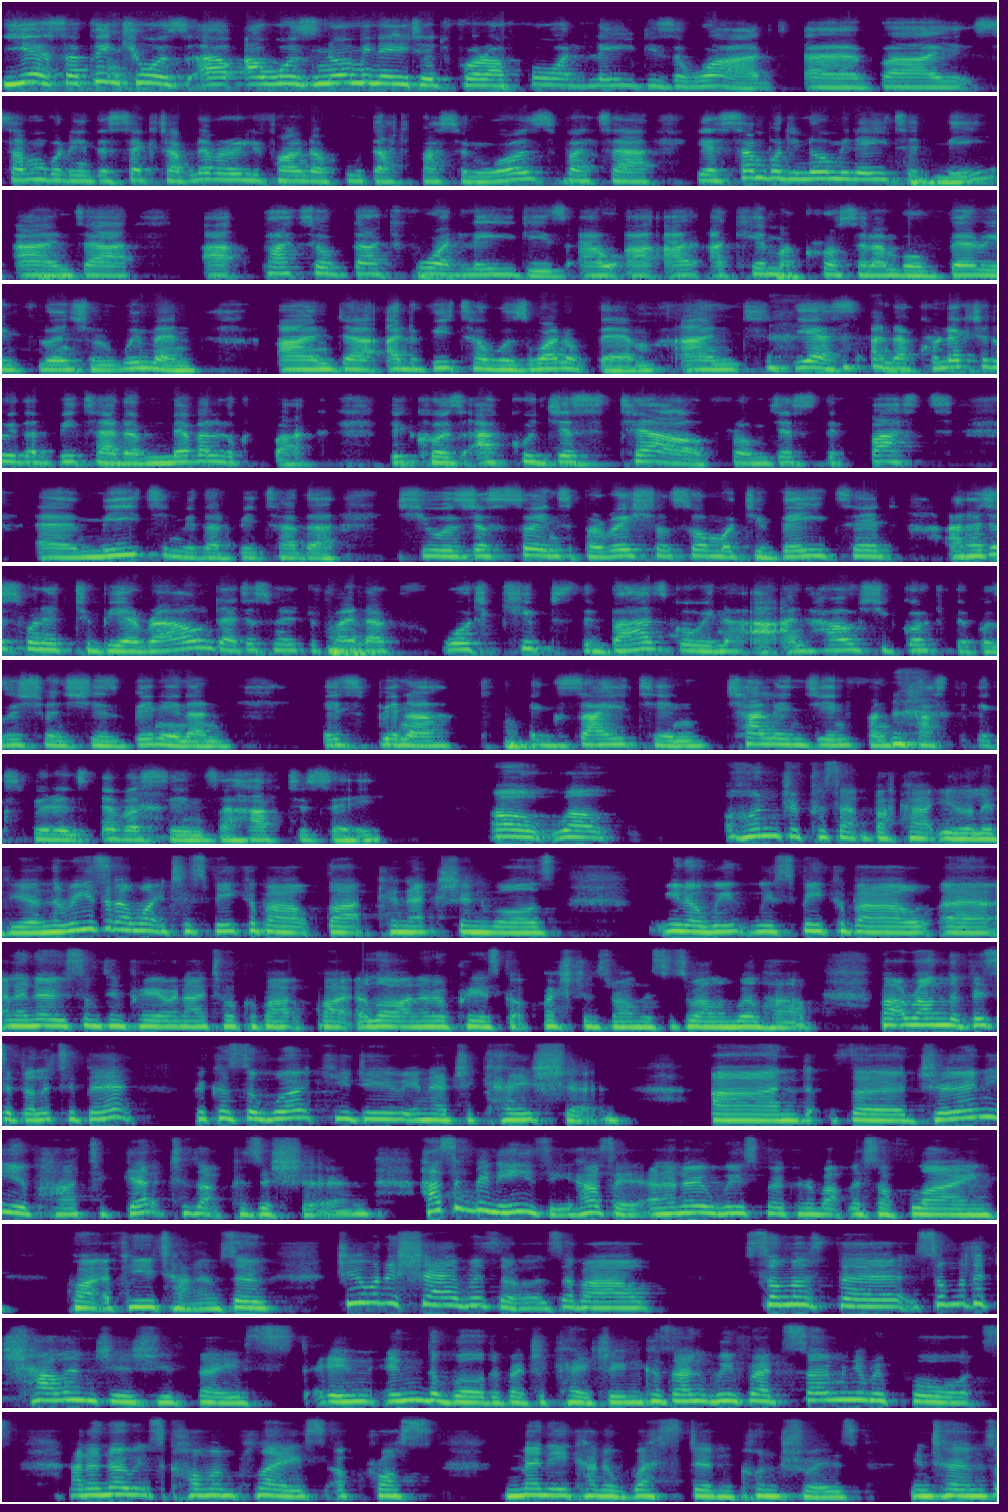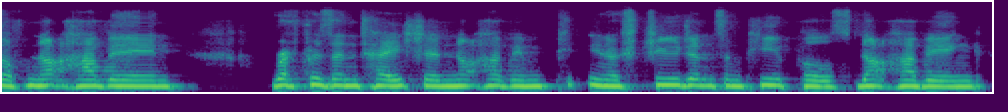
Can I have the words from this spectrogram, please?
Yes, I think it was. I, I was nominated for a Forward Ladies Award uh, by somebody in the sector. I've never really found out who that person was, but uh, yes, yeah, somebody nominated me, and uh, uh, part of that Forward Ladies, I, I, I, came across a number of very influential women, and uh, Advita was one of them. And yes, and I connected with Advita, and I've never looked back because I could just tell from just the first uh, meeting with Advita that she was just so inspirational, so motivated, and I just wanted to be around. I just wanted to find out what keeps the buzz going uh, and how she got to the position she's been in. And it's been a exciting, challenging, fantastic experience ever since, I have to say. Oh, well, 100% back at you, Olivia. And the reason I wanted to speak about that connection was, you know, we we speak about, uh, and I know something Priya and I talk about quite a lot, and I know Priya's got questions around this as well, and will have, but around the visibility bit, because the work you do in education and the journey you've had to get to that position hasn't been easy, has it? And I know we've spoken about this offline quite a few times. So do you want to share with us about some of the some of the challenges you faced in in the world of education because we've read so many reports and i know it's commonplace across many kind of western countries in terms of not having representation not having you know students and pupils not having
